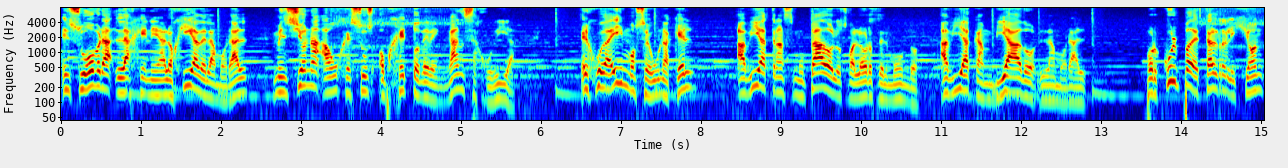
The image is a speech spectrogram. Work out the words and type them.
en su obra La genealogía de la moral, menciona a un Jesús objeto de venganza judía. El judaísmo, según aquel, había transmutado los valores del mundo, había cambiado la moral. Por culpa de tal religión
